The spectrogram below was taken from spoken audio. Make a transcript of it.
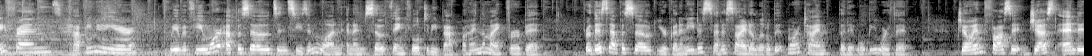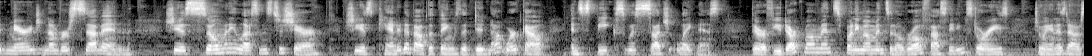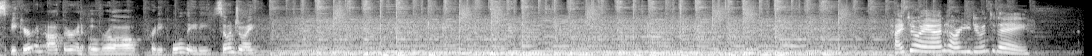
hey, friends! Happy New Year! We have a few more episodes in season one, and I'm so thankful to be back behind the mic for a bit. For this episode, you're going to need to set aside a little bit more time, but it will be worth it. JoAnn Fawcett just ended marriage number seven. She has so many lessons to share. She is candid about the things that did not work out and speaks with such lightness. There are a few dark moments, funny moments, and overall fascinating stories. JoAnn is now a speaker and author and overall pretty cool lady, so enjoy. Hi, JoAnn. How are you doing today?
